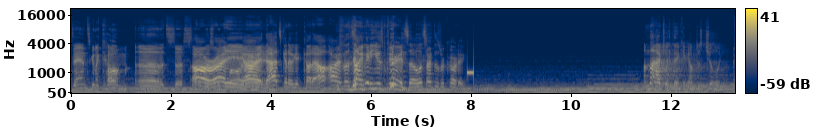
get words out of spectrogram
Dan's gonna come. Uh, let's uh, start this Alrighty, recording. alright, that's gonna get cut out. Alright, but I'm gonna use period, so let's start this recording. I'm not actually thinking, I'm just chilling.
